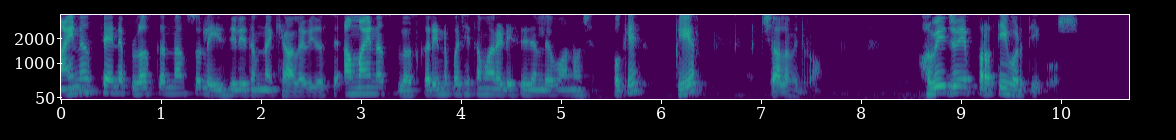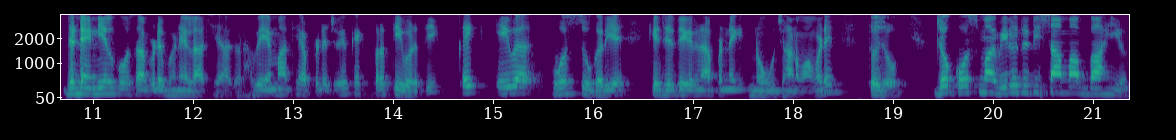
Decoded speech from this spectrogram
માઇનસ છે એને પ્લસ કરી નાખશો એટલે ઇઝીલી તમને ખ્યાલ આવી જશે. આ માઇનસ પ્લસ કરીને પછી તમારે ડિસિઝન લેવાનો છે. ઓકે ક્લિયર ચાલો મિત્રો. હવે જોઈએ પ્રતિવર્તી કોષ. જે ડેનિયલ કોષ આપણે ભણેલા છે આગળ. હવે એમાંથી આપણે જોઈએ કંઈક પ્રતિવર્તી, કંઈક એવા વસ્તુ કરીએ કે જેથી કરીને આપણને કંઈક નવું જાણવા મળે. તો જો જો કોષમાં વિરુદ્ધ દિશામાં બાહ્ય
